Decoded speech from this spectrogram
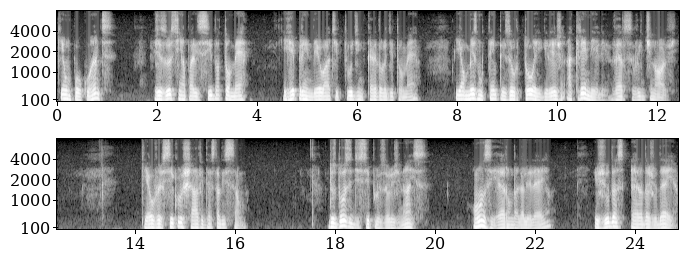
que um pouco antes, Jesus tinha aparecido a Tomé e repreendeu a atitude incrédula de Tomé e ao mesmo tempo exortou a igreja a crer nele, verso 29, que é o versículo chave desta lição. Dos doze discípulos originais, onze eram da Galiléia e Judas era da Judéia.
